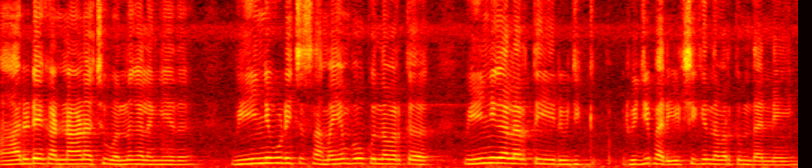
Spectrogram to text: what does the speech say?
ആരുടെ കണ്ണാണ് ചുവന്ന് കലങ്ങിയത്? വീഞ്ഞു കുടിച്ച് സമയം പോക്കുന്നവർക്ക് വീഞ്ഞു കലർത്തി രുചി രുചി പരീക്ഷിക്കുന്നവർക്കും തന്നെ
